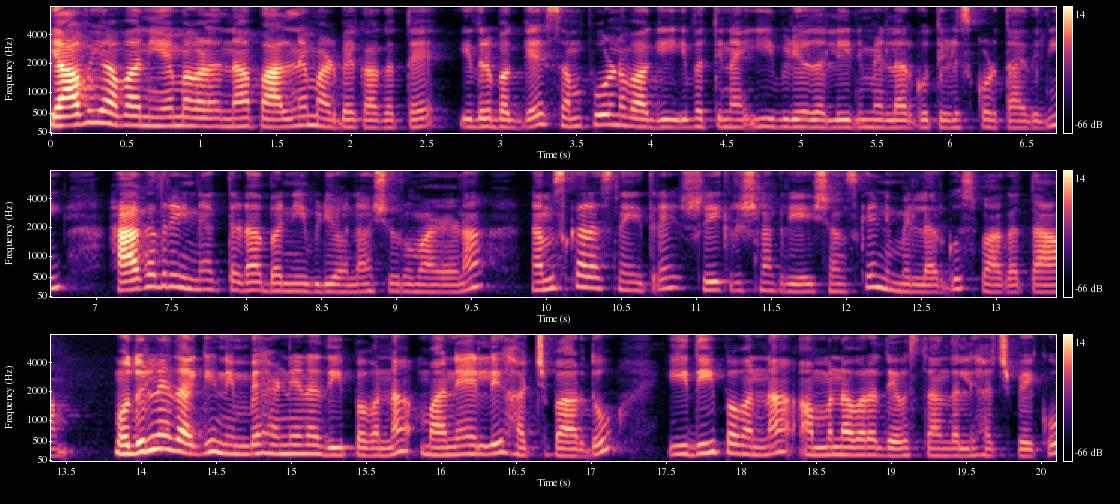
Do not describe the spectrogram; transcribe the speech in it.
ಯಾವ ಯಾವ ನಿಯಮಗಳನ್ನು ಪಾಲನೆ ಮಾಡಬೇಕಾಗತ್ತೆ ಇದರ ಬಗ್ಗೆ ಸಂಪೂರ್ಣವಾಗಿ ಇವತ್ತಿನ ಈ ವಿಡಿಯೋದಲ್ಲಿ ನಿಮ್ಮೆಲ್ಲರಿಗೂ ತಿಳಿಸ್ಕೊಡ್ತಾ ಇದ್ದೀನಿ. ಹಾಗಾದರೆ ಇನ್ಯಾಕೆ ತಡ ಬನ್ನಿ ವಿಡಿಯೋನ ಶುರು ಮಾಡೋಣ. ನಮಸ್ಕಾರ ಸ್ನೇಹಿತರೆ, ಶ್ರೀಕೃಷ್ಣ ಕ್ರಿಯೇಷನ್ಸ್ಗೆ ನಿಮ್ಮೆಲ್ಲರಿಗೂ ಸ್ವಾಗತ. ಮೊದಲನೇದಾಗಿ, ನಿಂಬೆಹಣ್ಣಿನ ದೀಪವನ್ನು ಮನೆಯಲ್ಲಿ ಹಚ್ಚಬಾರ್ದು ಈ ದೀಪವನ್ನು ಅಮ್ಮನವರ ದೇವಸ್ಥಾನದಲ್ಲಿ ಹಚ್ಚಬೇಕು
